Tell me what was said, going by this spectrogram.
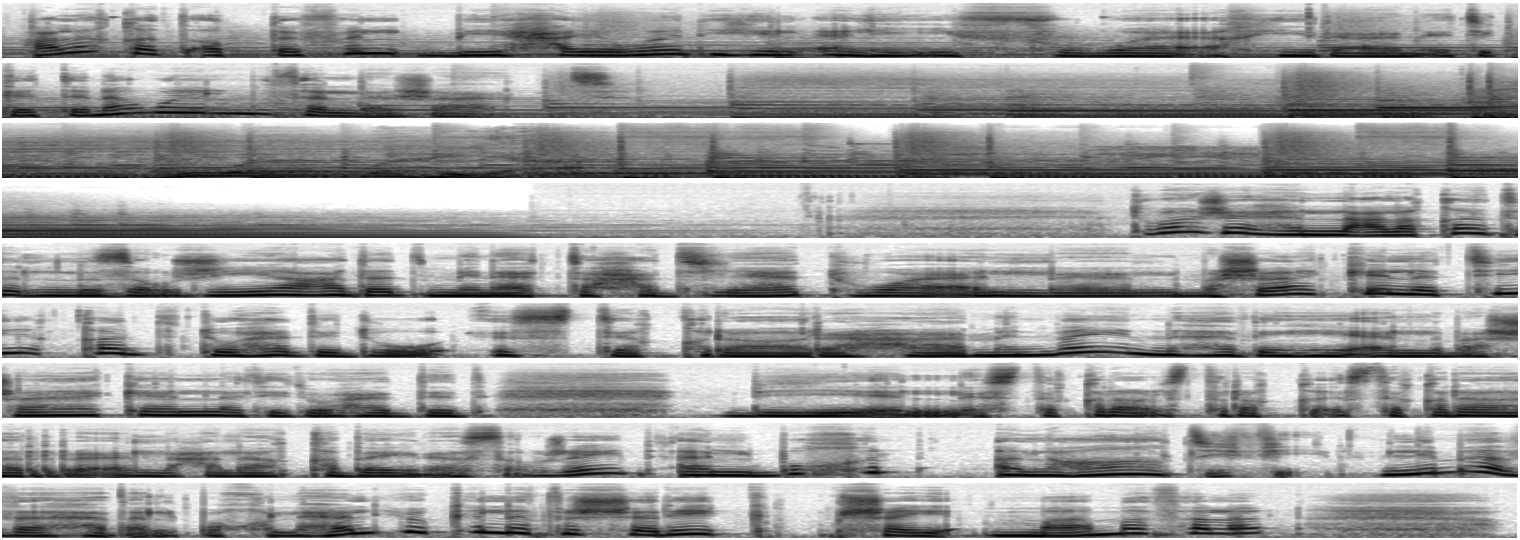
علاقة الطفل بحيوانه الأليف وأخيرا اتيكيت تناول المثلجات. تواجه العلاقات الزوجية عدد من التحديات والمشاكل التي قد تهدد استقرارها من بين هذه المشاكل التي تهدد بالاستقرار استقرار العلاقة بين الزوجين البخل العاطفي لماذا هذا البخل؟ هل يكلف الشريك شيء ما مثلا؟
